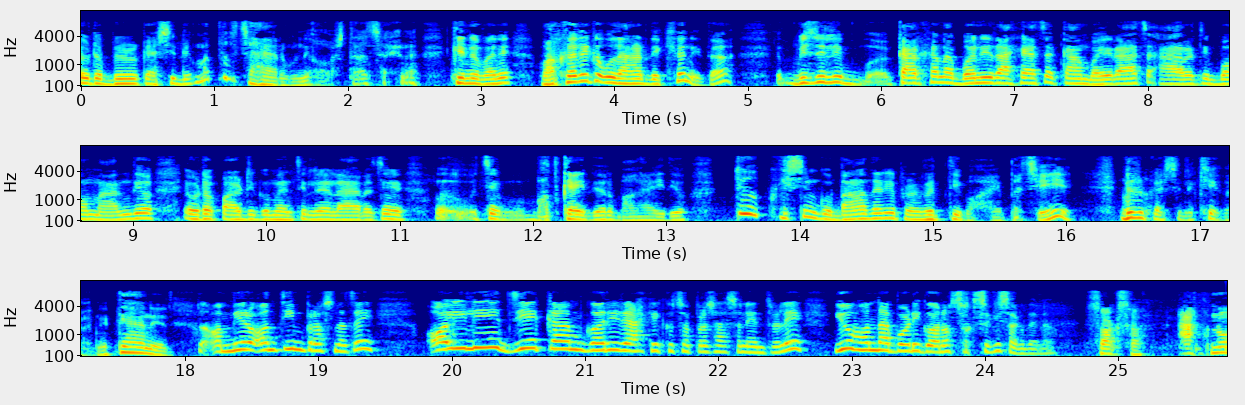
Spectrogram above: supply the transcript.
एउटा ब्युरोक्रेसीले मात्र चाहेर हुने अवस्था छैन। किनभने भर्खरैको उदाहरण देखियो नि त बिजुली कारखाना बनिराखेको छ काम भइरहेछ आएर चाहिँ बम हानिदियो एउटा पार्टीको मान्छेले ल्याएर चाहिँ चाहिँ भत्काइदियो र भगाइदियो। त्यो किसिमको बाँदरी प्रवृत्ति भएपछि ब्युरोक्रेसीले के गर्ने? त्यहाँनिर मेरो अन्तिम प्रश्न चाहिँ अहिले जे काम गरिराखेको छ प्रशासन यन्त्रले योभन्दा बढी गर्न सक्छ कि सक्दैन? सक्छ। आफ्नो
